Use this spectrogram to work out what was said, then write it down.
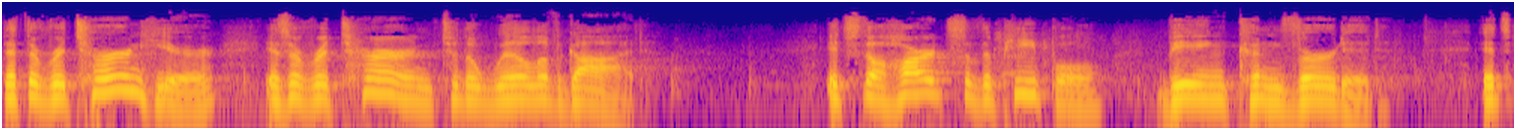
that the return here is a return to the will of God. It's the hearts of the people being converted. It's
